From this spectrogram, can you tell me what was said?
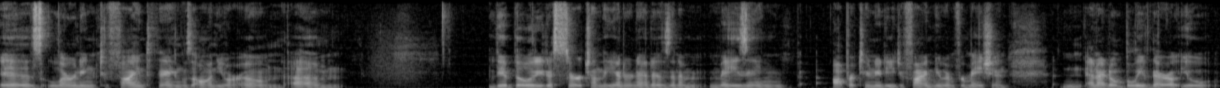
is learning to find things on your own. Um, the ability to search on the internet is an amazing opportunity to find new information, and I don't believe there you'll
